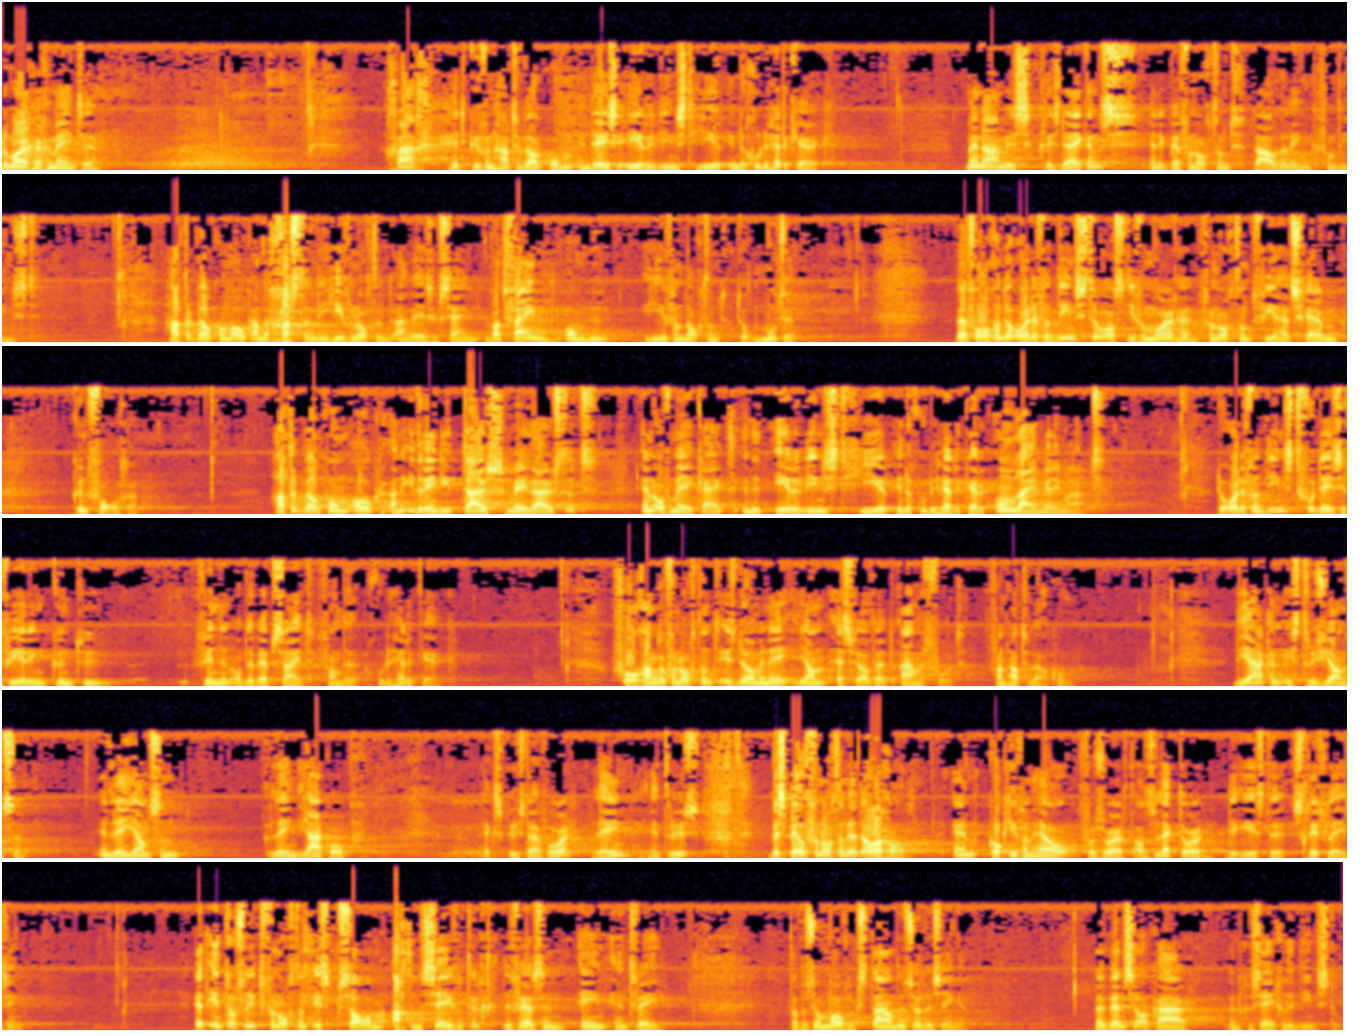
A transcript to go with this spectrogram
Goedemorgen gemeente. Graag heet ik u van harte welkom in deze eredienst hier in de Goede Herdenkerk. Mijn naam is Chris Dijkens en ik ben vanochtend de ouderling van dienst. Hartelijk welkom ook aan de gasten die hier vanochtend aanwezig zijn. Wat fijn om u hier vanochtend te ontmoeten. Wij volgen de orde van dienst zoals die vanmorgen vanochtend via het scherm kunt volgen. Hartelijk welkom ook aan iedereen die thuis meeluistert en of meekijkt en de eredienst hier in de Goede Herdenkerk online meemaakt. De orde van dienst voor deze vering kunt u vinden op de website van de Goede Herdenkerk. Voorganger vanochtend is dominee Jan Esveld uit Amersfoort. Van harte welkom. Diaken is Truus Jansen. En Leen Jansen, Leen Jacob, excuus daarvoor, Leen en Truus, bespeelt vanochtend het orgel. En Kokje van Hel verzorgt als lector de eerste schriftlezing. Het introslied vanochtend is Psalm 78, de versen 1 en 2. Dat we zo mogelijk staande zullen zingen. Wij wensen elkaar een gezegende dienst toe.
